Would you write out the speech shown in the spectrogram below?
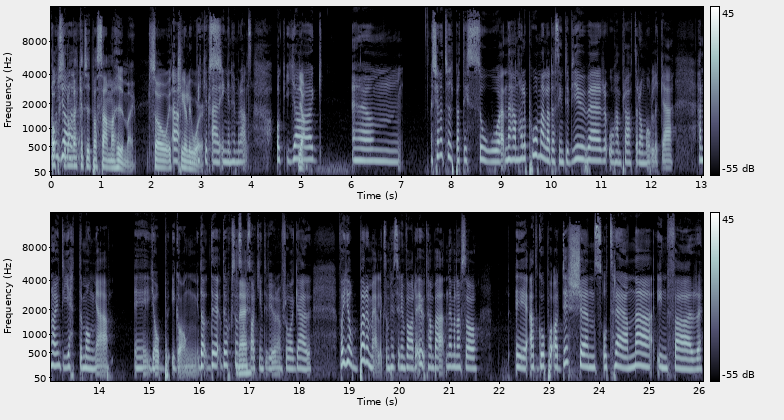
Och Också, jag- de verkar typ ha samma humor. So it Ja, clearly works. Vilket är ingen humor alls. Och jag ehm, känner typ att det är så, när han håller på med alla dessa intervjuer och han pratar om olika, han har inte jättemånga eh, jobb igång. Det, det, det är också en Nej. sån sak intervjuaren frågar, vad jobbar du med liksom? Hur ser din vardag ut? Han bara, nej men alltså, eh, att gå på auditions och träna inför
